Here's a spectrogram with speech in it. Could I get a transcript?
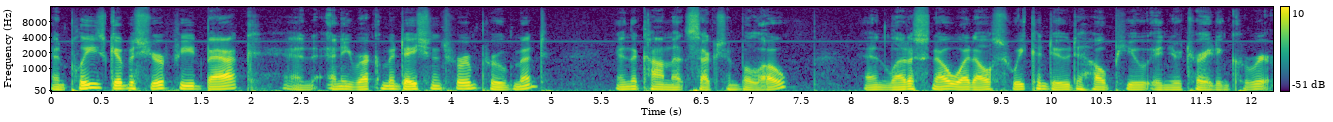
And please give us your feedback and any recommendations for improvement in the comments section below and let us know what else we can do to help you in your trading career.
